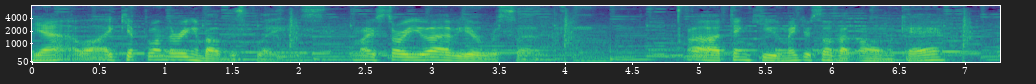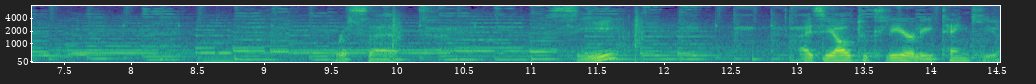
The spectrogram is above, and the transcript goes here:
Yeah, well, I kept wondering about this place. Nice story you have here, Recette. Ah, thank you. Make yourself at home, okay? Recette. See? I see all too clearly, thank you.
